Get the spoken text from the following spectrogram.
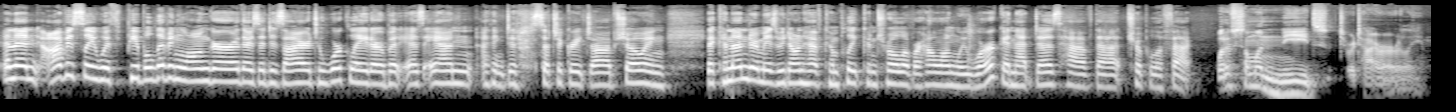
And then obviously with people living longer, there's a desire to work later, but as Anne I think did such a great job showing, the conundrum is we don't have complete control over how long we work and that does have that triple effect. What if someone needs to retire early?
